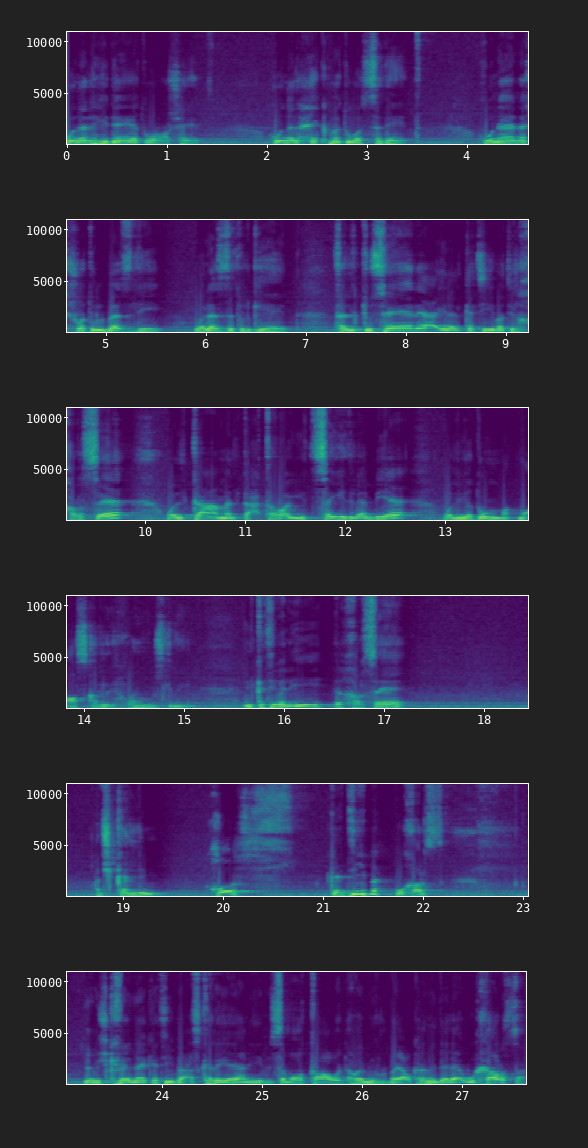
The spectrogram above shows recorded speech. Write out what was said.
هنا الهداية والرشاد هنا الحكمة والسداد. هنا نشوة البذل ولذة الجهاد. فلتسارع إلى الكتيبة الخرساء ولتعمل تحت راية سيد الأنبياء وليضمك معسكر الإخوان المسلمين. الكتيبة الإيه؟ الخرساء. محدش يتكلم. خرس. كتيبة وخرس. يعني مش كفاية إنها كتيبة عسكرية يعني السمع والطاعه والأوامر والبيع والكلام ده لا وخرصه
